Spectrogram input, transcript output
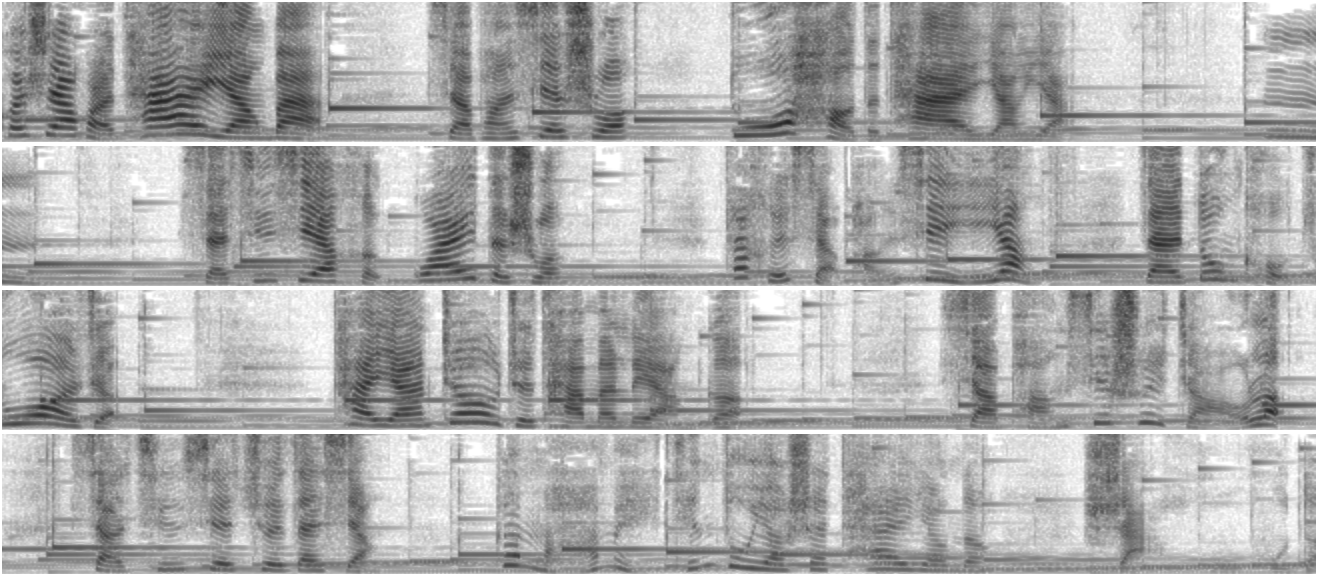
快晒会儿太阳吧，小螃蟹说：“多好的太阳呀！”嗯，小青蟹很乖地说：“它和小螃蟹一样，在洞口坐着，太阳照着它们两个。”小螃蟹睡着了，小青蟹却在想：干嘛每天都要晒太阳呢？傻乎乎。的，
